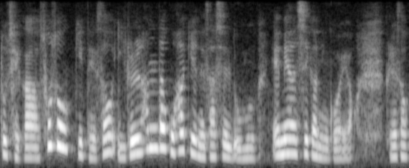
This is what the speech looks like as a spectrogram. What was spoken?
또 제가 소속이 돼서 일을 한다고 하기에는 사실 너무 애매한 시간인 거예요. 그래서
